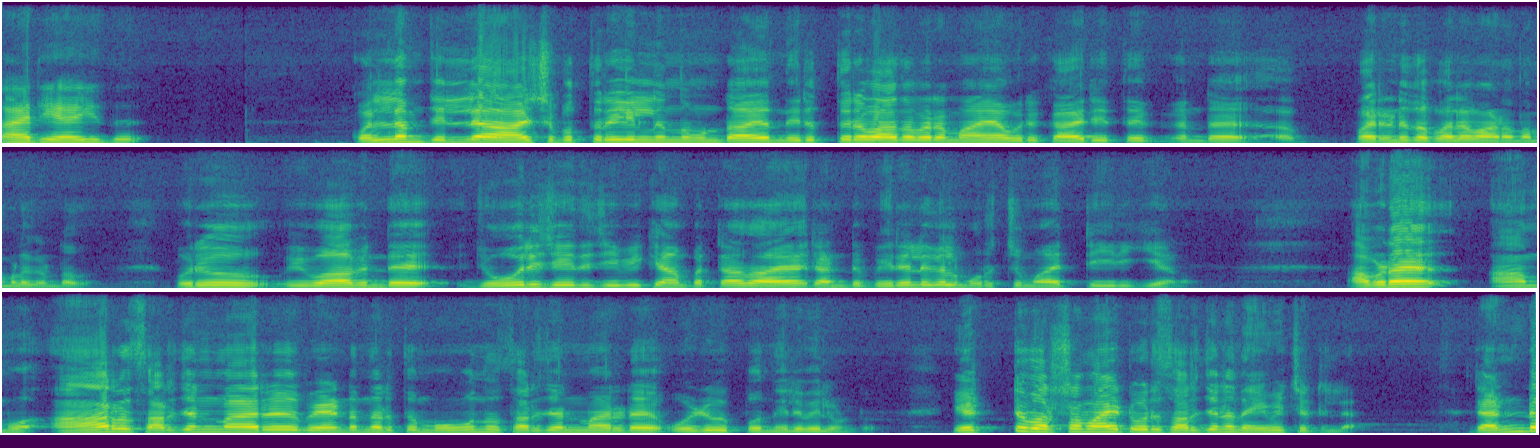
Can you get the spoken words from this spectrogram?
കാര്യമായി ഇത്. കൊല്ലം ജില്ലാ ആശുപത്രിയിൽ നിന്നും ഉണ്ടായ നിരുത്തരവാദപരമായ ഒരു കാര്യത്തെ കണ്ട് പരിണിത ഫലമാണ് നമ്മൾ കണ്ടത്. ഒരു യുവാവിന്റെ ജോലി ചെയ്ത് ജീവിക്കാൻ പറ്റാതായ രണ്ട് വിരലുകൾ മുറിച്ചു മാറ്റിയിരിക്കുകയാണ്. അവിടെ ആറ് സർജന്മാർ വേണ്ടുന്നിടത്ത് മൂന്ന് സർജന്മാരുടെ ഒഴിവ് ഇപ്പോൾ നിലവിലുണ്ട്. എട്ട് വർഷമായിട്ട് ഒരു സർജനെ നിയമിച്ചിട്ടില്ല. രണ്ട്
